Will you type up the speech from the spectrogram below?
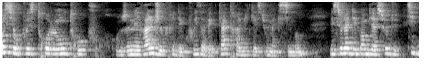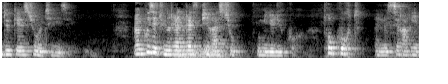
aussi aux quiz trop longs ou trop courts. En général, je crée des quiz avec 4 à 8 questions maximum, mais cela dépend bien sûr du type de questions utilisées. Un quiz est une réelle respiration au milieu du cours. Trop courte, elle ne sert à rien.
